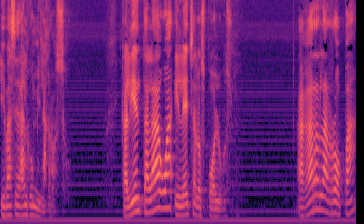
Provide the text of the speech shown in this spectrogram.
y va a ser algo milagroso. Calienta el agua y le echa los polvos. agarra la ropa,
